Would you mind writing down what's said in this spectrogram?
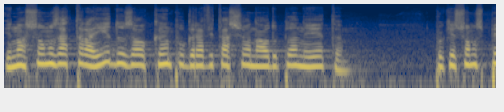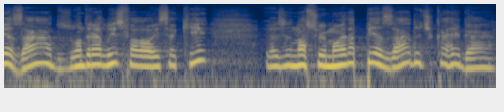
E nós somos atraídos ao campo gravitacional do planeta. Porque somos pesados. O André Luiz falou: isso aqui nosso irmão era pesado de carregar.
